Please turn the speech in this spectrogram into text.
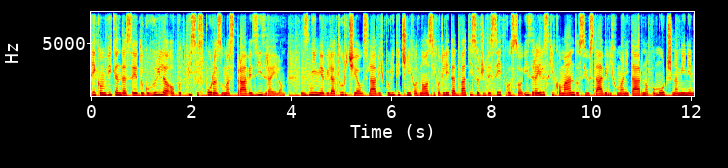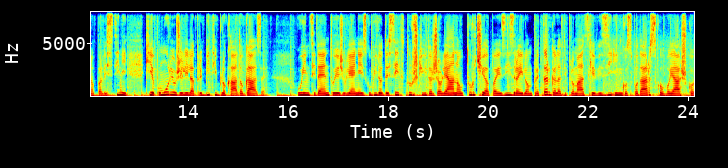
Tekom vikenda se je dogovorila o podpisu sporazuma sprave z Izraelom. Z njim je bila Turčija v slabih političnih odnosih od leta 2010, ko so izraelski komandosi ustavili humanitarno pomoč namenjeno Palestini, ki je po morju želela prebiti blokado Gaze. V incidentu je življenje izgubilo deset turških državljanov, Turčija pa je z Izraelom pretrgala diplomatske vezi in gospodarsko, vojaško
